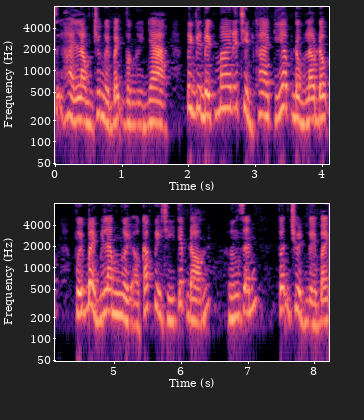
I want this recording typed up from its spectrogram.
sự hài lòng cho người bệnh và người nhà, Bệnh viện Bạch Mai đã triển khai ký hợp đồng lao động với 75 người ở các vị trí tiếp đón, hướng dẫn, vận chuyển người bệnh.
